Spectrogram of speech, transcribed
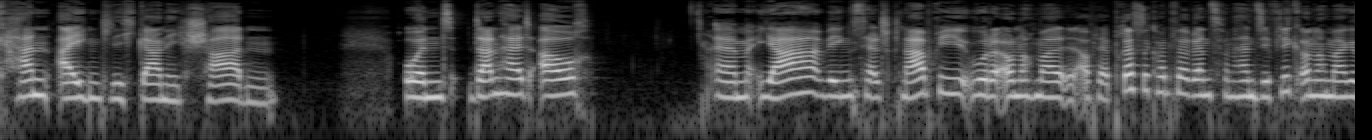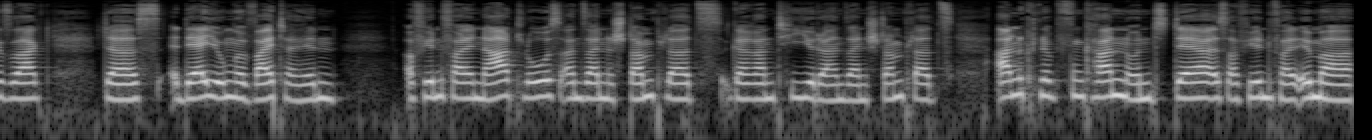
kann eigentlich gar nicht schaden. Und dann halt auch, ähm, ja, wegen Serge Gnabry wurde auch nochmal auf der Pressekonferenz von Hansi Flick auch nochmal gesagt, dass der Junge weiterhin auf jeden Fall nahtlos an seine Stammplatzgarantie oder an seinen Stammplatz anknüpfen kann und der ist auf jeden Fall immer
